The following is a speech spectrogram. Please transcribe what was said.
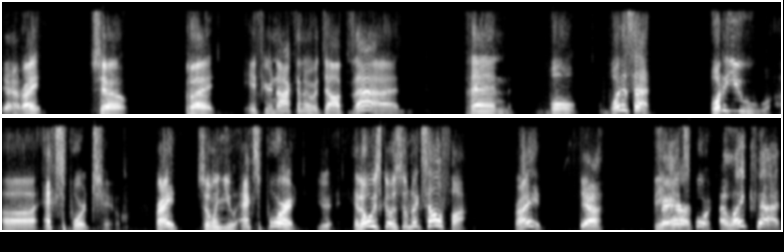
yeah. right? So, but if you're not going to adopt that, then well, what is that? What do you uh, export to, right? So when you export, it always goes to an Excel file, right? Yeah. The Fair. Export, I like that.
